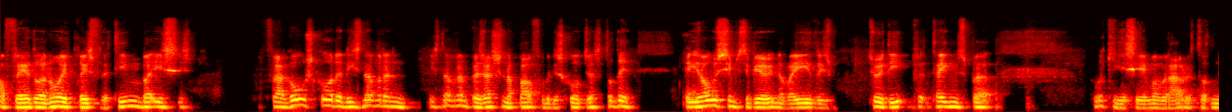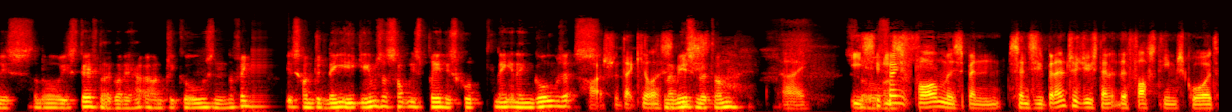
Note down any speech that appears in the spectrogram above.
Alfredo, I know he plays for the team, but he's, he's for a goal scorer. He's never in. He's never in position apart from when he scored yesterday. He always seems to be out in the wide. He's too deep at times, but. What can you say him about that return? He's, I know he's definitely going to hit 100 goals, and I think it's 198 games or something he's played. He scored 99 goals. It's, Oh, it's ridiculous. an amazing return. Aye. His, So- his form has been since he's been introduced into the first team squad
